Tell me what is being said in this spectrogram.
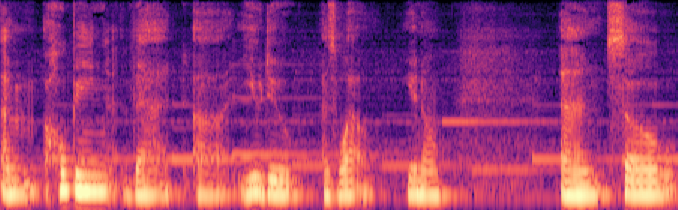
I'm hoping that uh, you do as well, you know. And so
